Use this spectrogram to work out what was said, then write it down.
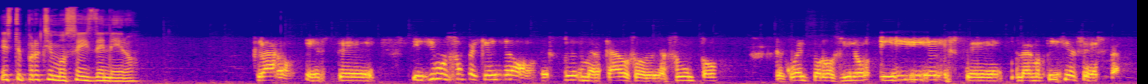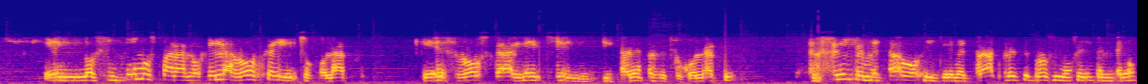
este próximo 6 de enero. Claro, este, hicimos un pequeño estudio de mercado sobre el asunto, te cuento Rocío, y este la noticia es esta. los insumos para lo que es la rosca y el chocolate, que es rosca, leche y paletas de chocolate, se han incrementado, incrementará para este próximo 6 de enero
